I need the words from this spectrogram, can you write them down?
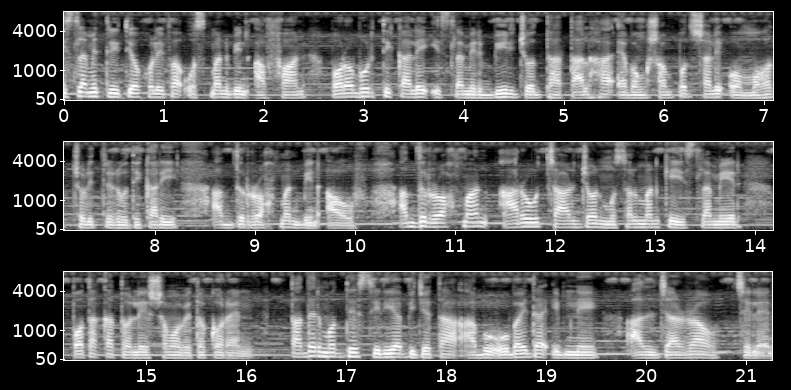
ইসলামের তৃতীয় খলিফা ওসমান বিন আফফান, পরবর্তীকালে ইসলামের বীর যোদ্ধা তালহা এবং সম্পদশালী ও মহৎ চরিত্রের অধিকারী আব্দুর রহমান বিন আউফ। আব্দুর রহমান আরও চারজন মুসলমানকে ইসলামের পতাকা তলে সমবেত করেন। তাদের মধ্যে সিরিয়া বিজেতা আবু ওবায়দা ইবনে আল জাররাও ছিলেন।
